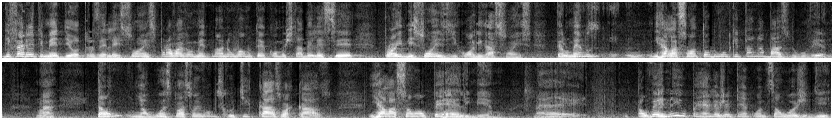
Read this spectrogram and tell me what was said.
diferentemente de outras eleições, provavelmente nós não vamos ter como estabelecer proibições de coligações, pelo menos em relação a todo mundo que está na base do governo. Não é? Então, em algumas situações, vamos discutir caso a caso. Em relação ao PL mesmo, né? talvez nem o PL a gente tenha condição hoje de,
